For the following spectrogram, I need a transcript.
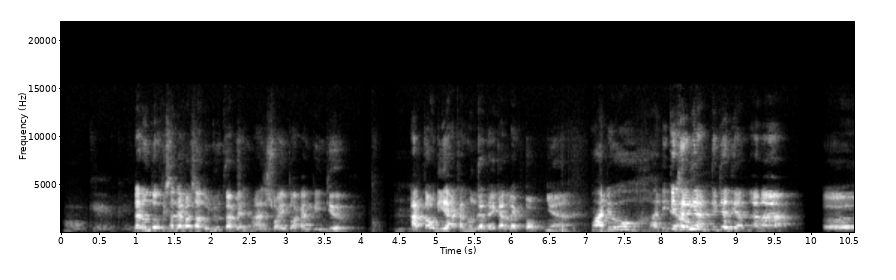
Oke, oke. dan untuk bisa dapat satu juta biasanya mahasiswa itu akan pinjam atau dia akan menggadaikan laptopnya. Waduh, hadiah. kejadian kejadian. Anak eh,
